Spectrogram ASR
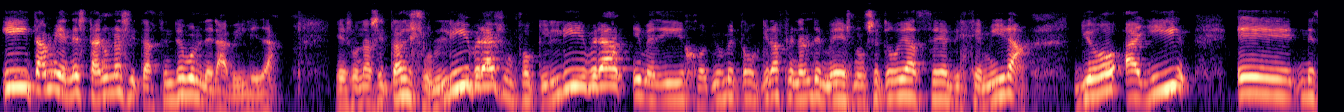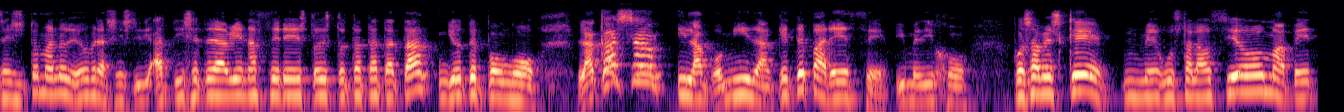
y también está en una situación de vulnerabilidad. Es una situación, es un libra, es un fucking libra y me dijo, yo me tengo que ir a final de mes, no sé qué voy a hacer. Dije, mira, yo allí eh, necesito mano de obra, si a ti se te da bien hacer esto, esto, ta, ta, ta, ta, yo te pongo la casa y la comida, ¿qué te parece? Y me dijo, pues sabes qué, me gusta la opción, me apetece,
